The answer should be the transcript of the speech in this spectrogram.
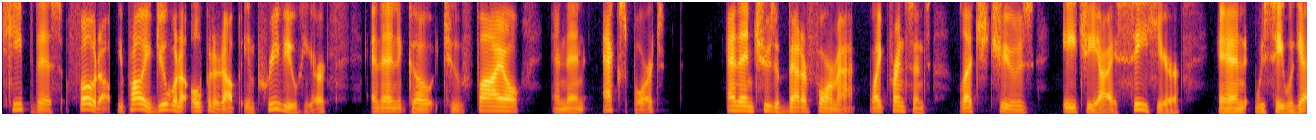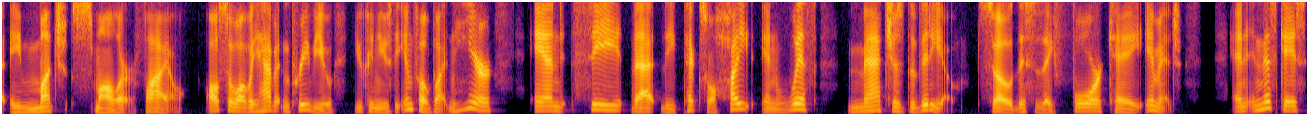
keep this photo, you probably do want to open it up in preview here and then go to File and then Export and then choose a better format. Like for instance, let's choose HEIC here and we see we get a much smaller file. Also, while we have it in preview, you can use the info button here and see that the pixel height and width matches the video. So this is a 4K image. And in this case,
